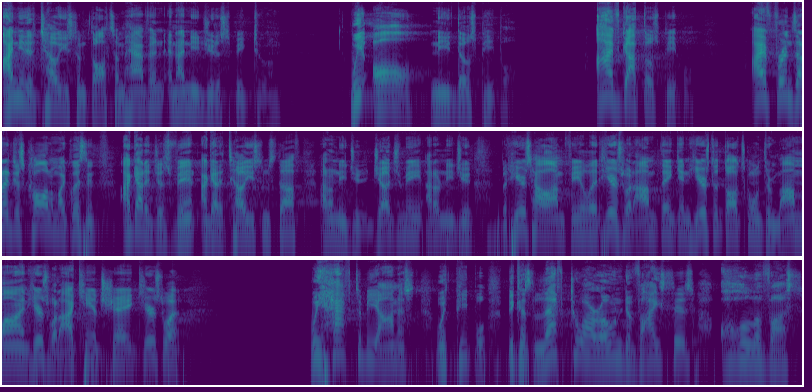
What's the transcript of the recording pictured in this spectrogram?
I need to tell you some thoughts I'm having, and I need you to speak to them. We all need those people. I've got those people. I have friends that I just call and I'm like, listen, I got to just vent. I got to tell you some stuff. I don't need you to judge me. I don't need you, but here's how I'm feeling. Here's what I'm thinking. Here's the thoughts going through my mind. Here's what I can't shake. Here's what. We have to be honest with people because left to our own devices, all of us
